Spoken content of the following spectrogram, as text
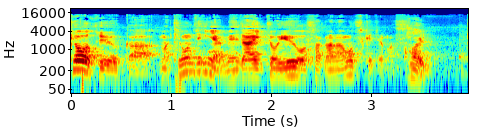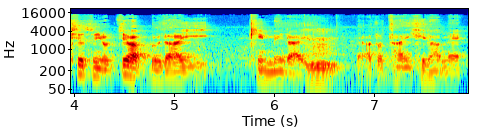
今日というか、まあ、基本的にはメダイというお魚をつけてます、はい。季節によってはブダイ金目鯛、ん。あとタイヒラメ、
